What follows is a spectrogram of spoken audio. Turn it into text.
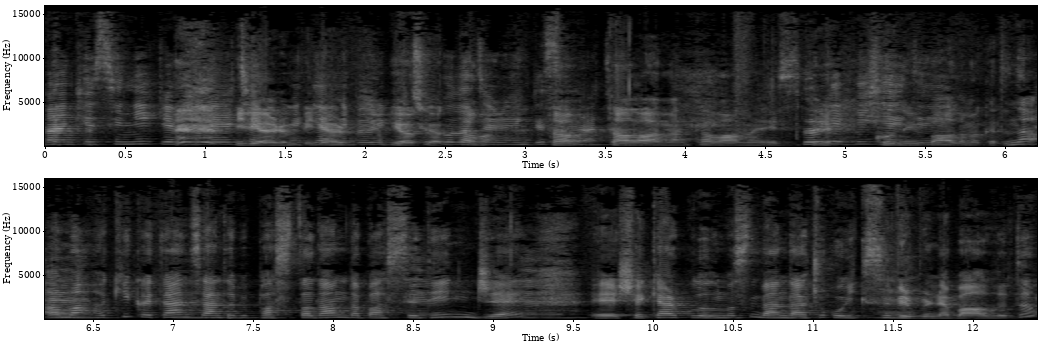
ben kesinlikle buraya biliyorum çekmek, biliyorum. yani böyle bir yok yok tamam. renkli Ta- sanat. tamamen tamamen espri. Böyle bir şey konuyu değil. bağlamak adına ama hakikaten sen tabii pastadan da bahsedince e, şeker kullanılmasını ben daha çok o ikisini birbirine bağladım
